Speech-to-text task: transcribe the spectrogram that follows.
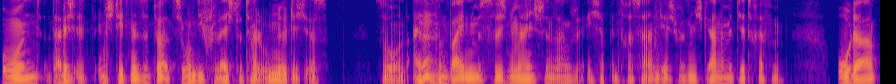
Und dadurch entsteht eine Situation, die vielleicht total unnötig ist. So, und einer Mhm. von beiden müsste sich nur mal hinstellen und sagen, so, ey, ich habe Interesse an dir, ich würde mich gerne mit dir treffen. Oder,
